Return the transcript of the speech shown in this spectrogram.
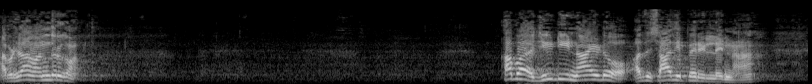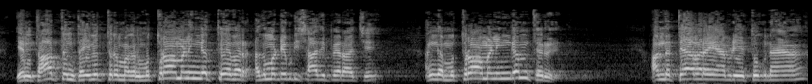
அப்படிதான் வந்திருக்கோம். அப்ப ஜிடி நாயுடு அது சாதி பேர் இல்லைன்னா என் தாத்தன் தெய்வத்திரு மகன் முத்துராமலிங்க தேவர் அது மட்டும் எப்படி சாதி பேராச்சு? அங்க முத்துராமலிங்கம் தெரு. அந்த தேவரை ஏன் அப்படி தூக்குன?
